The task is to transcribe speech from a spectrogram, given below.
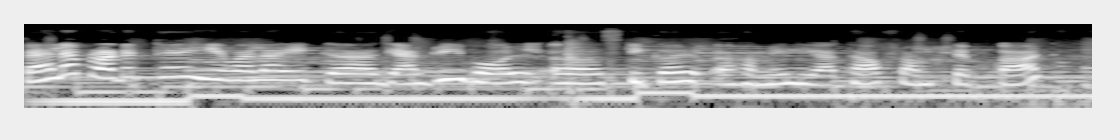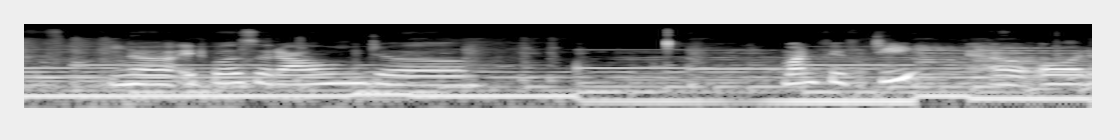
पहला प्रोडक्ट है, ये वाला एक गैलरी वॉल स्टिकर हमने लिया था from Flipkart it was around 150 और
